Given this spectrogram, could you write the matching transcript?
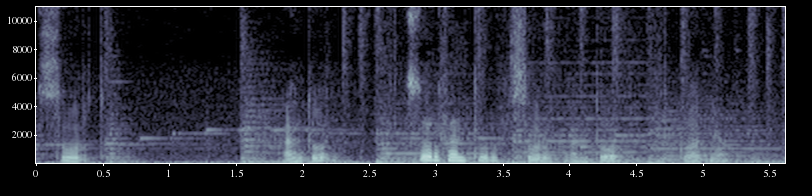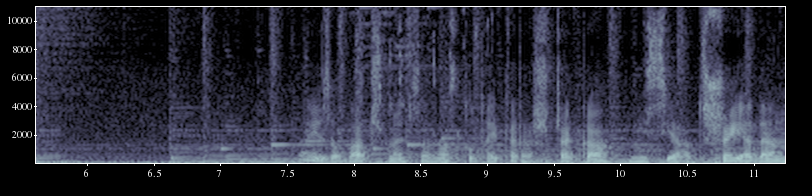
Surt. Entur? Surf and turf. Surf Entur, dokładnie. No i zobaczmy, co nas tutaj teraz czeka. Misja 3.1.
